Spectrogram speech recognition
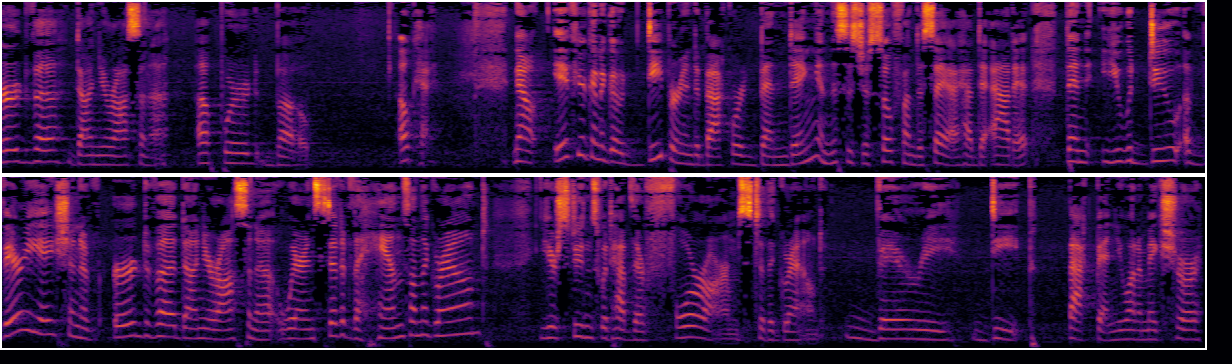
Urdhva Dhanurasana, upward bow. Okay. Now, if you're going to go deeper into backward bending, and this is just so fun to say, I had to add it, then you would do a variation of Urdhva Dhanurasana where instead of the hands on the ground, your students would have their forearms to the ground. Very deep back bend. You want to make sure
